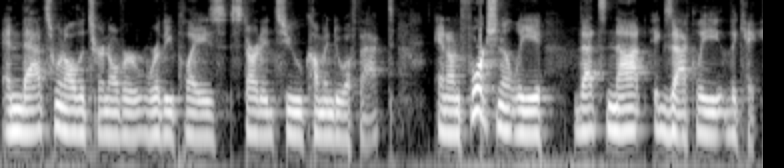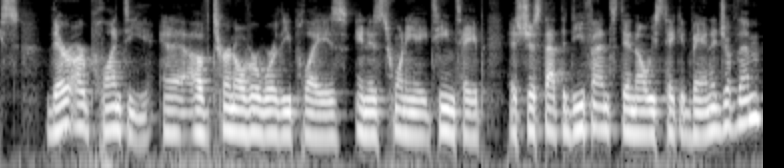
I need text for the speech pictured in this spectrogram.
And that's when all the turnover worthy plays started to come into effect. And unfortunately, that's not exactly the case. There are plenty uh, of turnover worthy plays in his 2018 tape. It's just that the defense didn't always take advantage of them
